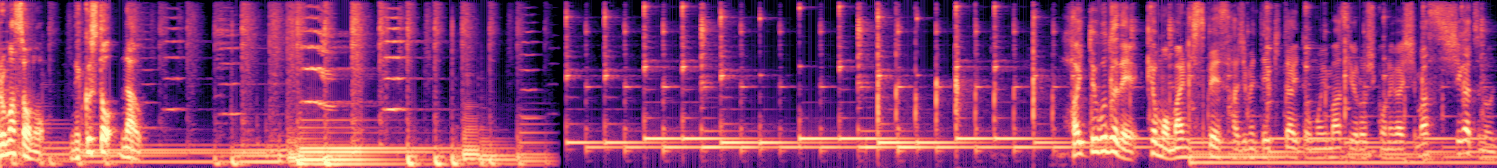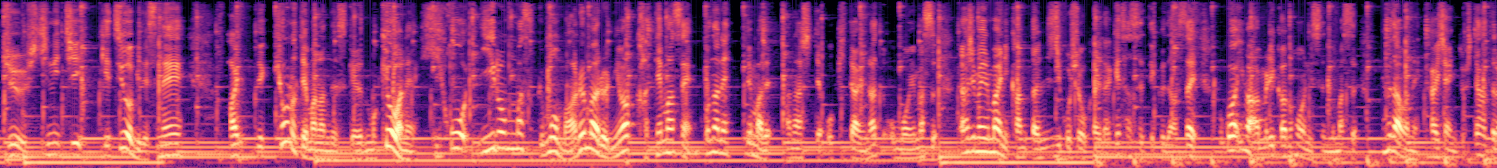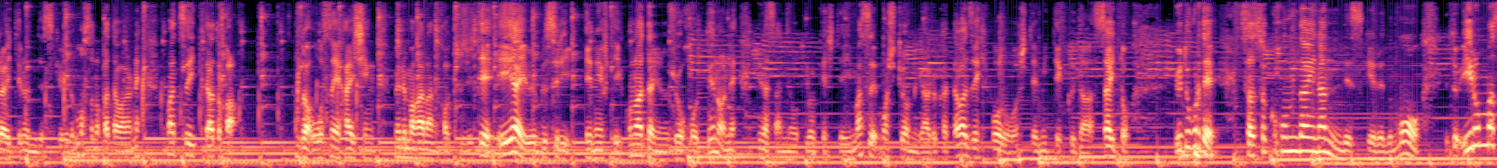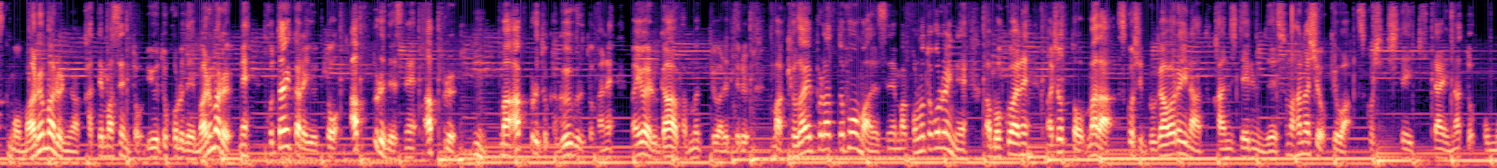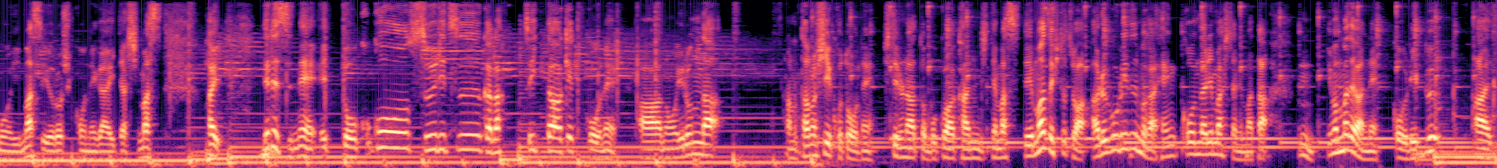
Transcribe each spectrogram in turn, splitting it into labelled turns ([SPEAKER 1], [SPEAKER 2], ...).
[SPEAKER 1] クロマスオの NEXT NOW はい、ということで、今日も毎日スペース始めていきたいと思います。よろしくお願いします。4月の17日、月曜日ですね。はい、で今日のテーマなんですけれども、今日はね、秘宝イーロン・マスクも〇〇には勝てません。こんなね、テーマで話しておきたいなと思います。始める前に簡単に自己紹介だけさせてください。僕は今、アメリカの方に住んでます。普段はね、会社員として働いてるんですけれども、その方はね、まあ、Twitter とか、あとは音声配信、メルマガなんかを通じて AI、Web3、NFT、このあたりの情報っていうのをね、皆さんにお届けしています。もし興味がある方はぜひフォローしてみてくださいというところで、早速本題なんですけれども、えっと、イーロン・マスクも〇〇には勝てませんというところで、〇〇ね、答えから言うと、アップルですね、アップル。うん。まあ、アップルとかグーグルとかね、まあ、いわゆる GAFAM って言われてる、まあ、巨大プラットフォーマーですね。まあ、このところにね、まあ、僕はね、まあ、ちょっとまだ少し分が悪いなと感じているので、その話を今日は少ししていきたいなと思います。よろしくお願いいたします。はい。でですね、えっと、ここ数日かな、ツイッターは結構ね、あのいろんなあの楽しいことをね、してるなと僕は感じてます。で、まず一つはアルゴリズムが変更になりましたね、また。うん、今まではね、こう、リプ、あ、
